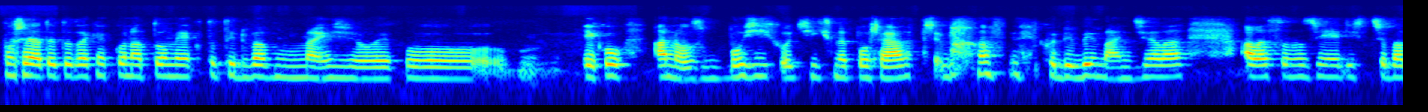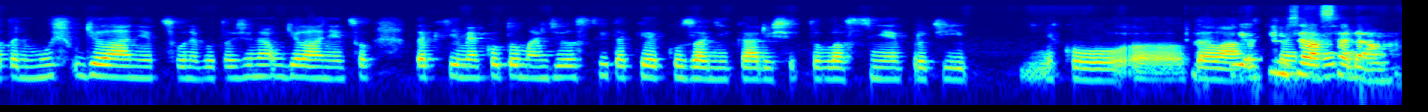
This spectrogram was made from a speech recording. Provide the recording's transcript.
pořád je to tak jako na tom, jak to ty dva vnímají, že jo, jako, jako ano, z božích očích jsme pořád třeba jako kdyby manžele, ale samozřejmě, když třeba ten muž udělá něco, nebo ta žena udělá něco, tak tím jako to manželství taky jako zaniká, když je to vlastně proti jako uh, té lásce. Jo, tím zásadám.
